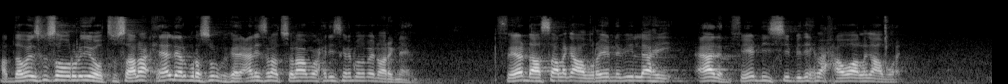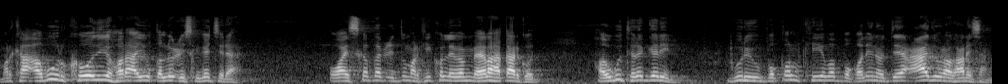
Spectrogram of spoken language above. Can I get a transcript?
haddaba isku soo ururiyo. Tusaale xeel dheer bu rasuulku keenay. Alayh isalatu salaam oo xadiiska in badan baynu aragnay. Feedhaasaa laga abuurayo nabiy llaahi aadam. Feedhiisii bidix ba xawaa laga abuuray marka abuurkoodii hore ayuu qalluuci iskaga jiraa. Waa iska dabci dumarkii kolleyba meelaha qaarkood. Ha ugu talagelin gurigu boqol kiiba boqol inuu dee caadi un adhaanaysaan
